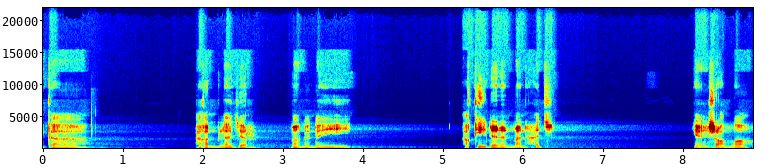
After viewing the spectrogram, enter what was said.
kita akan belajar mengenai akidah dan manhaj. Ya insya Allah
